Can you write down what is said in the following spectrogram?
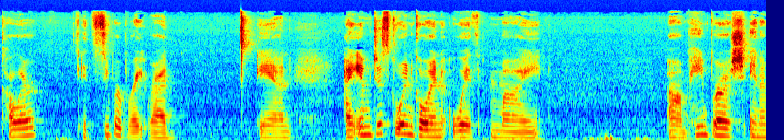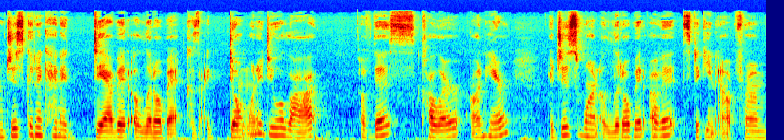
color. It's super bright red. And I am just going to go in with my um, paintbrush and I'm just going to kind of dab it a little bit because I don't want to do a lot of this color on here. I just want a little bit of it sticking out from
